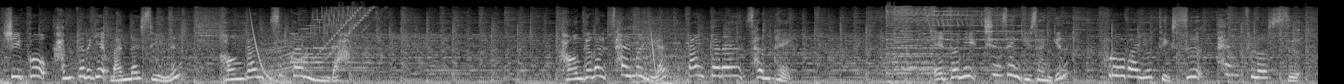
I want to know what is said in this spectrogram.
쉽고 간편하게 만날 수 있는 건강 습관입니다. 건강한 삶을 위한 깐깐한 선택. 에터미 친생 유산균 프로바이오틱스 10 플러스.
